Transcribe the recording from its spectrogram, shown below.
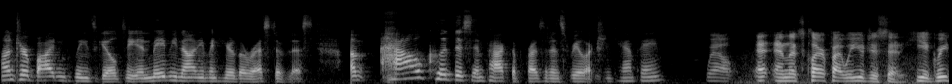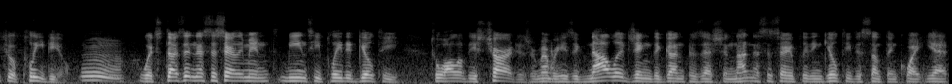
Hunter Biden pleads guilty and maybe not even hear the rest of this. Um, how could this impact the president's reelection campaign? Well, and, and, let's clarify what you just said. He agreed to a plea deal, mm. which doesn't necessarily mean means he pleaded guilty to all of these charges. Remember, he's acknowledging the gun possession, not necessarily pleading guilty to something quite yet.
